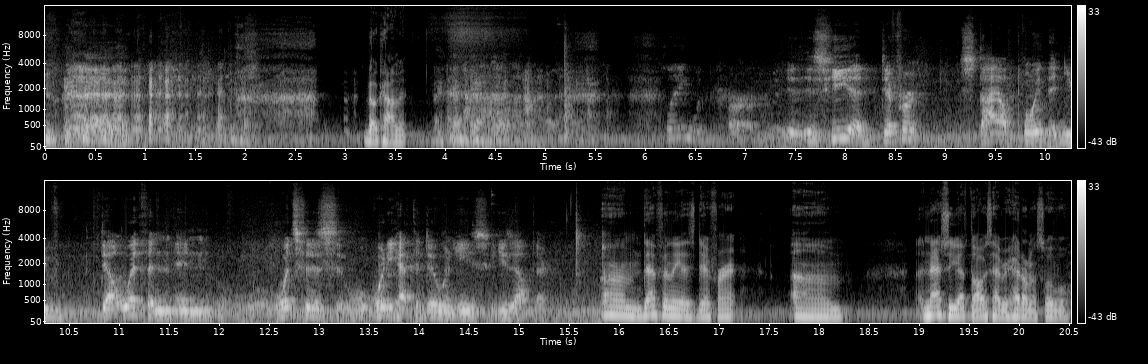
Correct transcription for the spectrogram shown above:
No comment. Playing with Kerr, is he a different style point that you've dealt with, and, and what's his? What do you have to do when he's he's out there? Um, definitely it's different. Um, naturally, you have to always have your head on a swivel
